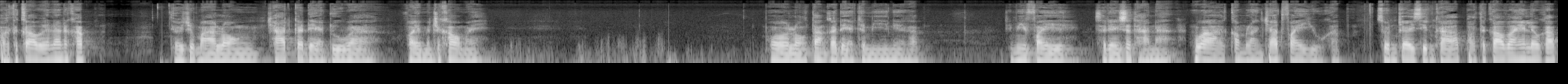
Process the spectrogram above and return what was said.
ปักตะกร้าไว้แล้วนะครับ เดี๋ยวจะมาลองชาร์จกระแดดดูว่าไฟมันจะเข้าไหม พอลองตั้งกระแดดจะมีเนี่ยครับ จะมีไฟแสดงสถานะ ว่ากำลังชาร์จไฟอยู่ครับ สนใจสินค้าปักตะกร้าไว้ให้แล้วครับ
